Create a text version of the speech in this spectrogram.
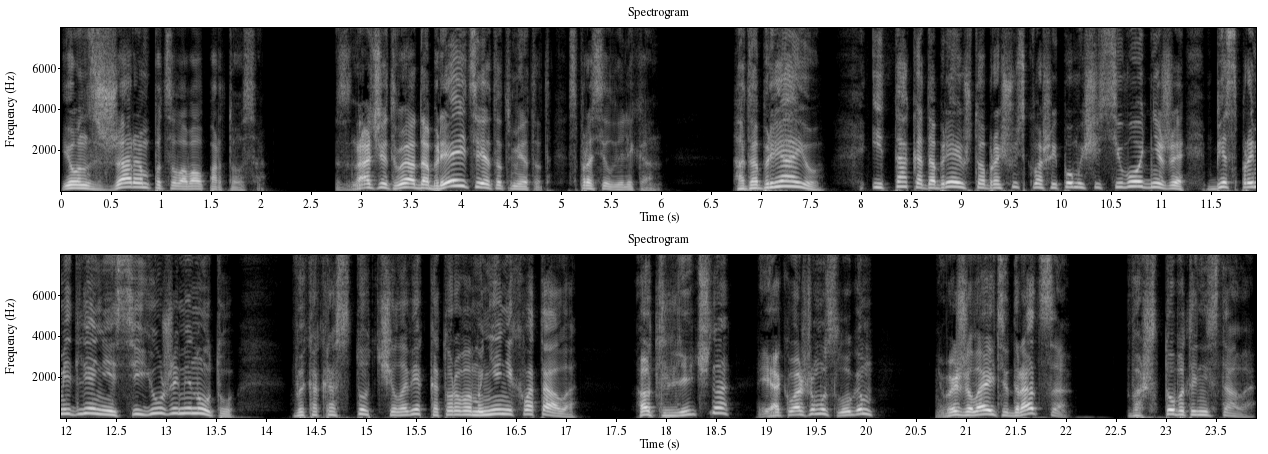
и он с жаром поцеловал Портоса. «Значит, вы одобряете этот метод?» — спросил великан. «Одобряю! И так одобряю, что обращусь к вашей помощи сегодня же, без промедления, сию же минуту. Вы как раз тот человек, которого мне не хватало». «Отлично! Я к вашим услугам. Вы желаете драться?» «Во что бы то ни стало».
